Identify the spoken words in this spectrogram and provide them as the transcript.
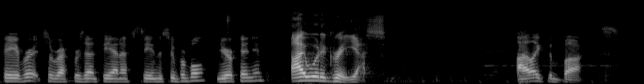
favorite to represent the NFC in the Super Bowl. In your opinion? I would agree. Yes, I like the Bucks.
